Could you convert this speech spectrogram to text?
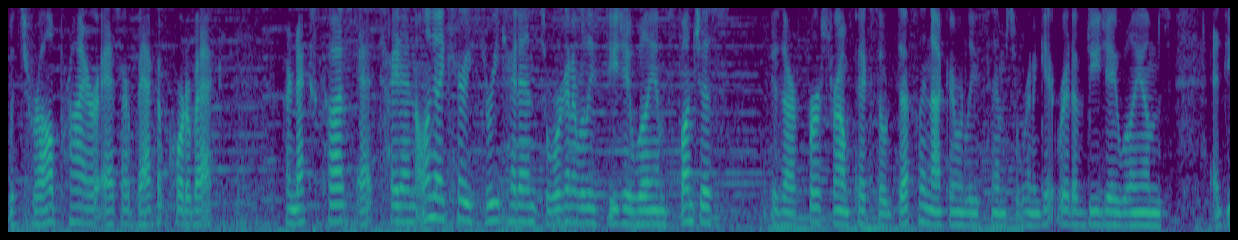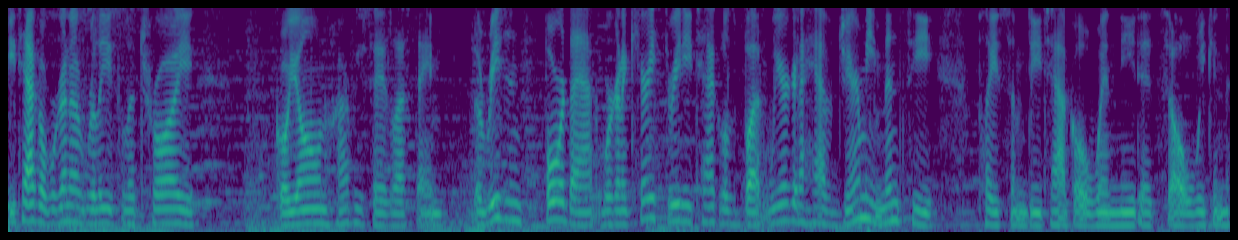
with Terrell Pryor as our backup quarterback. Our next cut at tight end, only going to carry three tight ends, so we're going to release DJ Williams. Funchess is our first round pick, so definitely not going to release him. So we're going to get rid of DJ Williams. At D tackle, we're going to release Latroy Goyon, however you say his last name. The reason for that, we're going to carry three D tackles, but we are going to have Jeremy Mincey play some D tackle when needed, so we can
